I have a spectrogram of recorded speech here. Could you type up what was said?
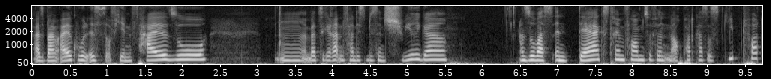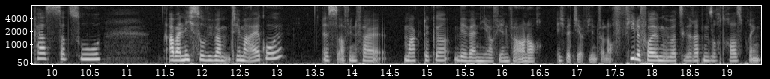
Also beim Alkohol ist es auf jeden Fall so. Mm, bei Zigaretten fand ich es ein bisschen schwieriger, sowas in der Extremform zu finden. Auch Podcasts, es gibt Podcasts dazu, aber nicht so wie beim Thema Alkohol. Ist auf jeden Fall Marktlücke. Wir werden hier auf jeden Fall auch noch, ich werde hier auf jeden Fall noch viele Folgen über Zigarettensucht rausbringen.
